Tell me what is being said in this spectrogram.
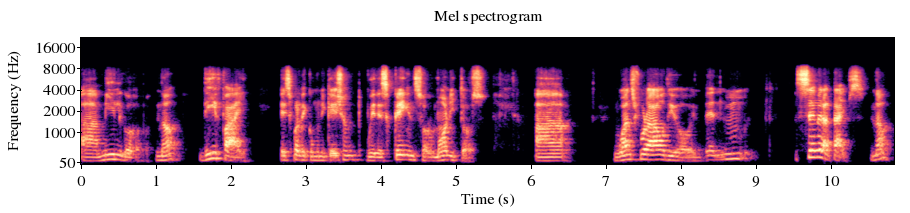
uh, Milgaup, no? DeFi is for the communication with the screens or monitors. Uh, one's for audio, and mm, several types, no?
